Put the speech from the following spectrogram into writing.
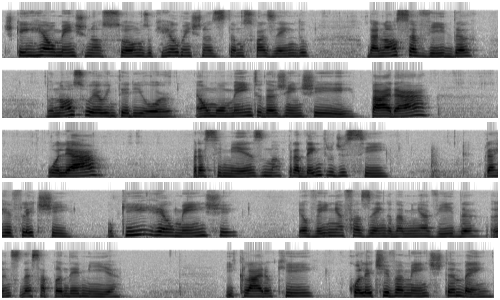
de quem realmente nós somos, o que realmente nós estamos fazendo da nossa vida, do nosso eu interior. É um momento da gente parar, olhar para si mesma, para dentro de si, para refletir o que realmente eu vinha fazendo na minha vida antes dessa pandemia. E claro que coletivamente também.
